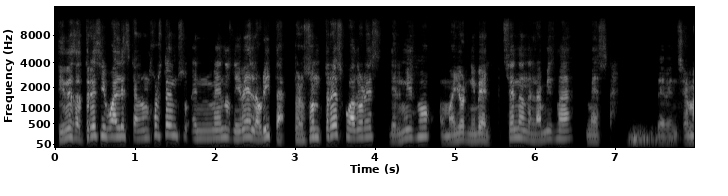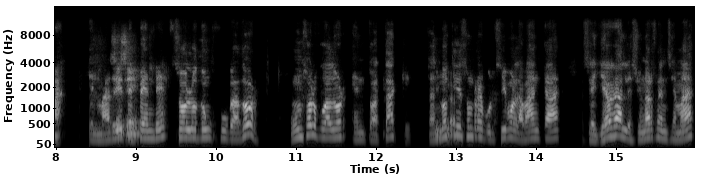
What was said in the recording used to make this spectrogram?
Tienes a tres iguales que a lo mejor están en, su- en menos nivel ahorita, pero son tres jugadores del mismo o mayor nivel. Cenan en la misma mesa de Benzema. El Madrid Sí, sí. depende solo de un jugador, un solo jugador en tu ataque. O sea, Sí, no claro. tienes un revulsivo en la banca, se llega a lesionar Benzema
